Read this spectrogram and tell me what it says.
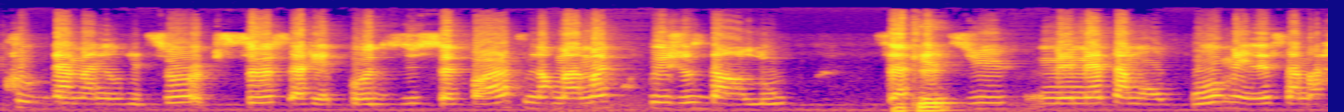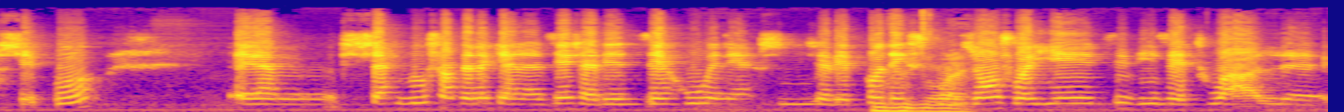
coupe dans ma nourriture. Puis ça, ça aurait pas dû se faire. Normalement couper juste dans l'eau. Ça aurait dû me mettre à mon poids, mais là, ça marchait pas. Euh, je suis arrivée au championnat canadien, j'avais zéro énergie, j'avais pas d'explosion. Je voyais des étoiles euh,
